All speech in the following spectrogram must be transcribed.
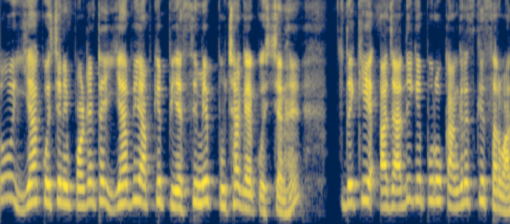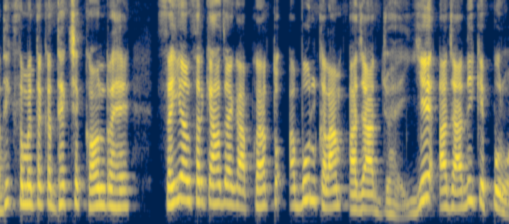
तो यह क्वेश्चन इंपॉर्टेंट है। यह भी आपके पीएससी में पूछा गया क्वेश्चन है। तो देखिए, आज़ादी के पूर्व कांग्रेस के सर्वाधिक समय तक अध्यक्ष कौन रहे? सही आंसर क्या हो जाएगा आपका? तो अबुल कलाम आज़ाद जो है, ये आज़ादी के पूर्व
